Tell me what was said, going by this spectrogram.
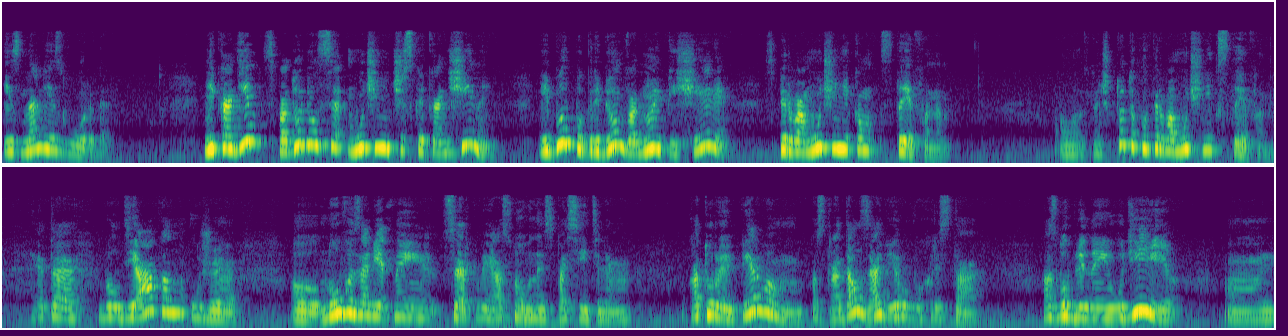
изгнали из города. Никодим сподобился мученической кончины и был погребен в одной пещере с первомучеником Стефаном. Значит, кто такой первомученик Стефан? Это был диакон уже новозаветной церкви, основанной Спасителем, который первым пострадал за веру во Христа. Озлобленные иудеи Э,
